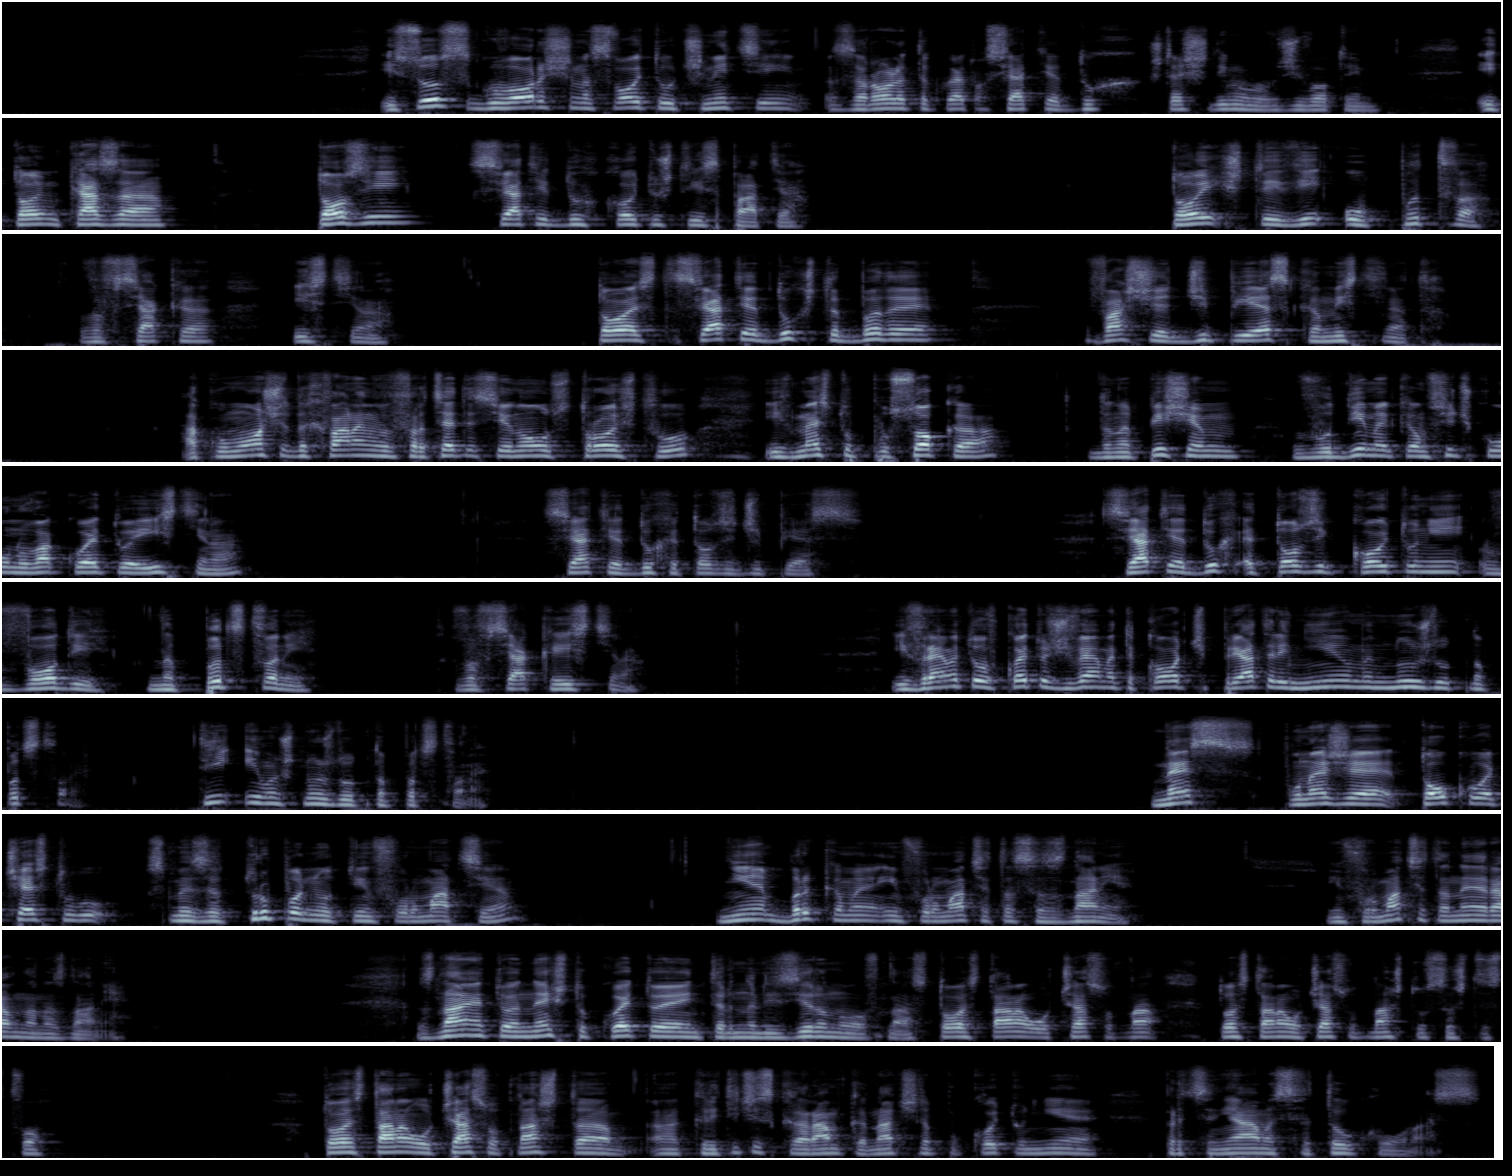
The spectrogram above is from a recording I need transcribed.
Исус говореше на своите ученици за ролята, която Святия Дух щеше да има в живота им. И той им каза, този Святи Дух, който ще изпратя, той ще ви опътва във всяка истина. Тоест, Святия Дух ще бъде вашия GPS към истината. Ако може да хванем в ръцете си едно устройство и вместо посока да напишем водиме към всичко онова, което е истина, Святия Дух е този GPS. Святия Дух е този, който ни води, напътства ни във всяка истина. И времето, в което живеем е такова, че, приятели, ние имаме нужда от напътстване. Ти имаш нужда от напътстване. Днес, понеже толкова често сме затрупани от информация, ние бъркаме информацията със знание. Информацията не е равна на знание. Знанието е нещо, което е интернализирано в нас. То е станало част от, на... то е станало част от нашето същество. То е станало част от нашата а, критическа рамка, начина по който ние преценяваме света около нас.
